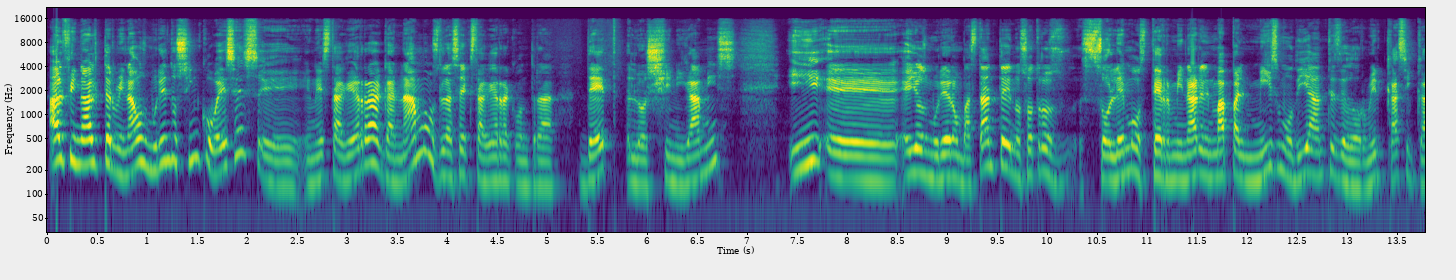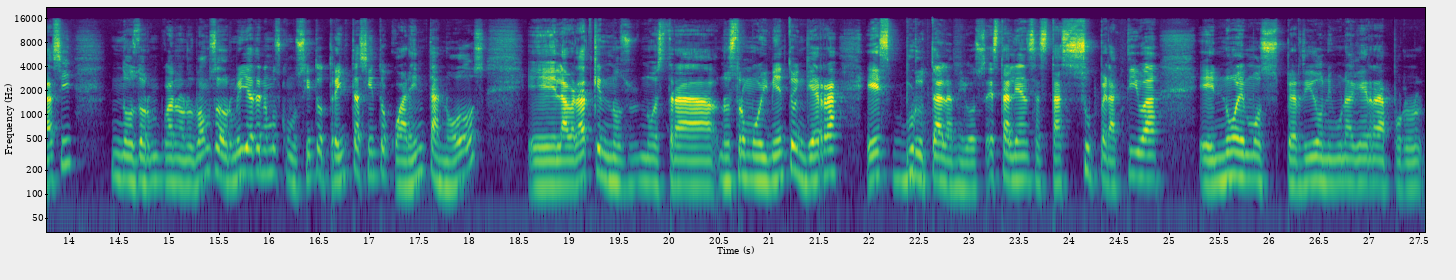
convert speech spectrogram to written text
al final terminamos muriendo cinco veces eh, en esta guerra. Ganamos la sexta guerra contra Death, los Shinigamis. Y eh, ellos murieron bastante. Nosotros solemos terminar el mapa el mismo día antes de dormir, casi casi cuando nos vamos a dormir ya tenemos como 130, 140 nodos. Eh, la verdad que nuestra, nuestro movimiento en guerra es brutal, amigos. Esta alianza está súper activa. Eh, no hemos perdido ninguna guerra por,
